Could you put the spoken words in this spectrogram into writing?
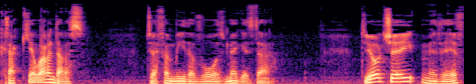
cracio war yn daras. Dreffa mi dda fos megas da. Diolch ei, meddef,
